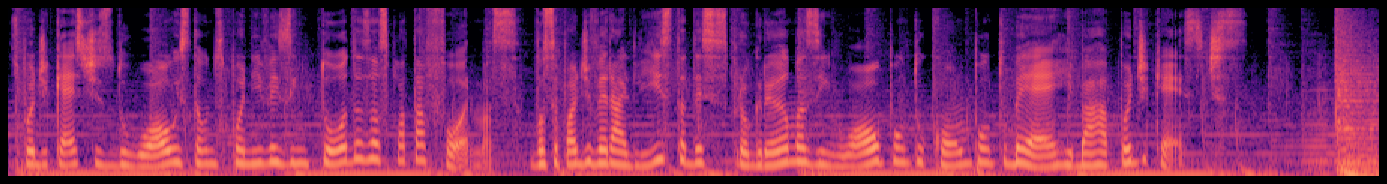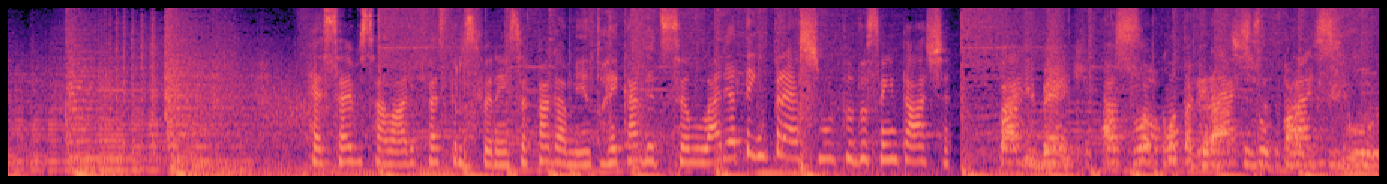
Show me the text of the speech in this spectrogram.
Os podcasts do UOL estão disponíveis em todas as plataformas. Você pode ver a lista desses programas em uol.com.br/podcasts recebe salário, faz transferência, pagamento, recarga de celular e até empréstimo, tudo sem taxa. PagBank, a sua conta grátis do PagSeguro.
